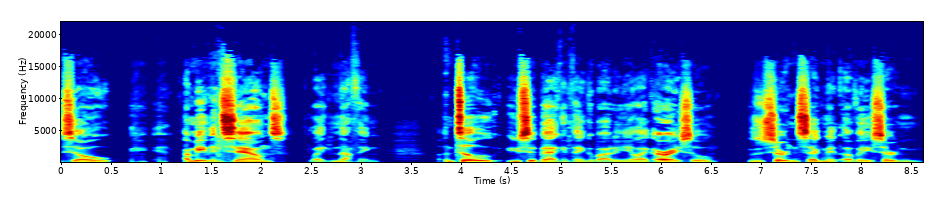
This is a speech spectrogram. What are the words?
So, I mean, it sounds like nothing until you sit back and think about it. And you're like, all right, so there's a certain segment of a certain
